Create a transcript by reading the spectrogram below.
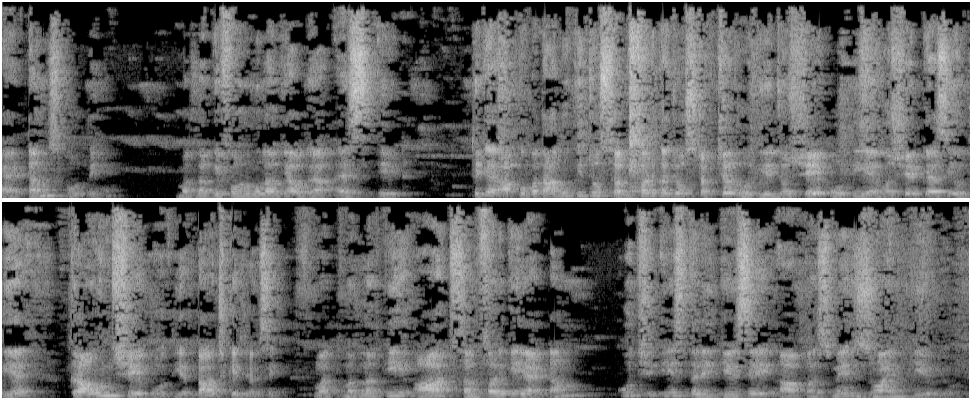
एटम्स होते हैं। मतलब कि फॉर्मूला क्या हो गया? एस एट ठीक है आपको बता दूँ कि जो सल्फ़र का जो स्ट्रक्चर होती है जो शेप होती है वो शेप कैसी होती है? क्राउन शेप होती है ताज के जैसे। मत, मतलब कि आठ सल्फ़र के एटम कुछ इस तरीके से आपस में ज्वाइन किए हुए होते हैं।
